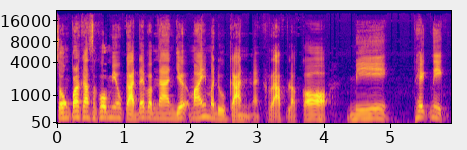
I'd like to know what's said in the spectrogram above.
ทรงประกันสังคมมีโอกาสได้บำนาญเยอะไหมมาดูกันนะครับ แล้วก็มีเทคนิค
